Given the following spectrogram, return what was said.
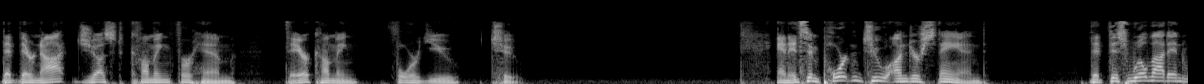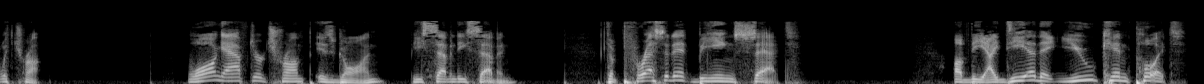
That they're not just coming for him, they're coming for you too. And it's important to understand that this will not end with Trump. Long after Trump is gone, he's 77, the precedent being set of the idea that you can put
